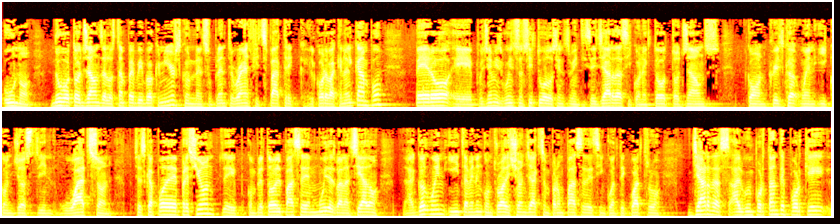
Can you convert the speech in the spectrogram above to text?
1. Eh, no hubo touchdowns de los Tampa Bay Buccaneers con el suplente Ryan Fitzpatrick, el quarterback en el campo. Pero eh, pues James Winston sí tuvo 226 yardas y conectó touchdowns con Chris Godwin y con Justin Watson. Se escapó de depresión, eh, completó el pase muy desbalanceado a Godwin y también encontró a Deshaun Jackson para un pase de 54 yardas. Algo importante porque,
